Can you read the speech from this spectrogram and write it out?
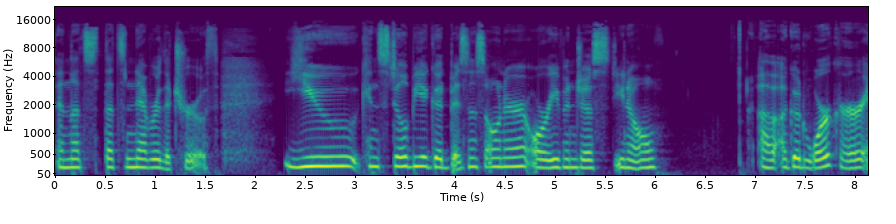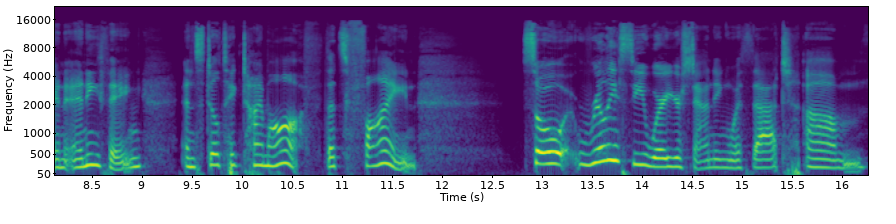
And that's that's never the truth. You can still be a good business owner or even just you know a, a good worker in anything and still take time off. That's fine. So really see where you're standing with that. Um,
